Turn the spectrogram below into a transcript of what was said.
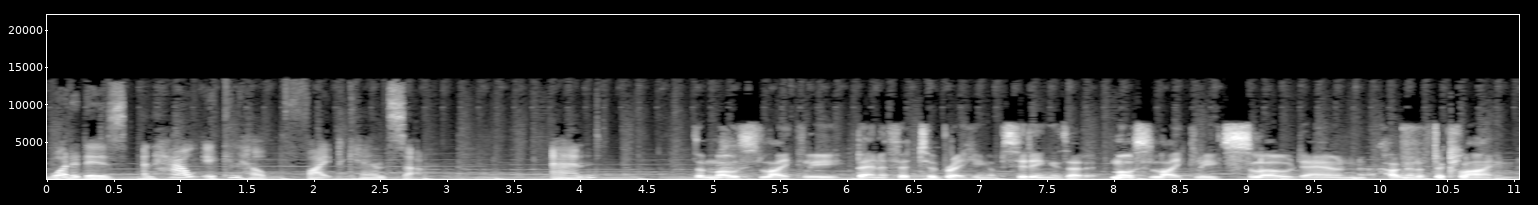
what it is, and how it can help fight cancer. And the most likely benefit to breaking up sitting is that it most likely slow down cognitive decline.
